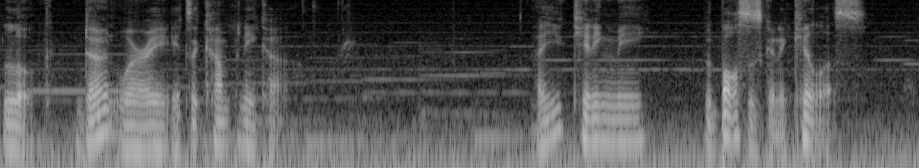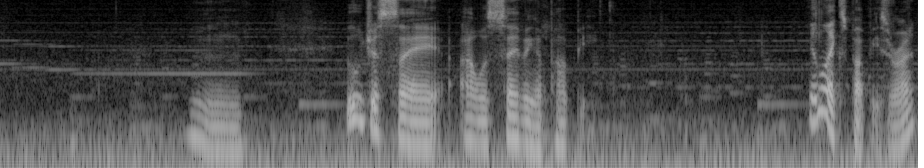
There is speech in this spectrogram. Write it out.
Look, don't worry, it's a company car. Are you kidding me? The boss is gonna kill us. Hmm. We'll just say I was saving a puppy. He likes puppies, right?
